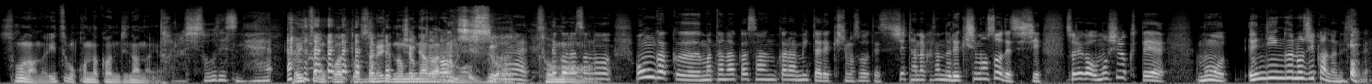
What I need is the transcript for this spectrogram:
そうなの？いつもこんな感じなのよ。楽しそうですね。いつもこうやってお酒飲みながらも。はい、そうだからその音楽、まあ、田中さんから見た歴史もそうですし田中さんの歴史もそうですしそれが面白くてもうエンディングの時間なんですよね。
